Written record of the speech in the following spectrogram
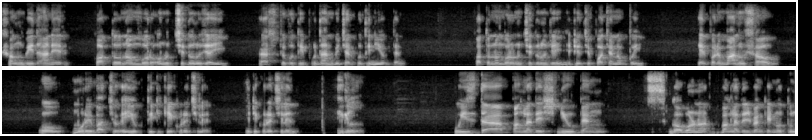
সংবিধানের কত নম্বর অনুচ্ছেদ অনুযায়ী রাষ্ট্রপতি প্রধান বিচারপতি নিয়োগ দেন? কত নম্বর অনুচ্ছেদ অনুযায়ী? এটি হচ্ছে পঁচানব্বই। এরপরে মানুষ হও ও মোরে বাঁচো। এই উক্তিটি কে করেছিলেন? এটি করেছিলেন হেগেল who's the Bangladesh new bank governor Bangladesh ব্যাংকের নতুন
